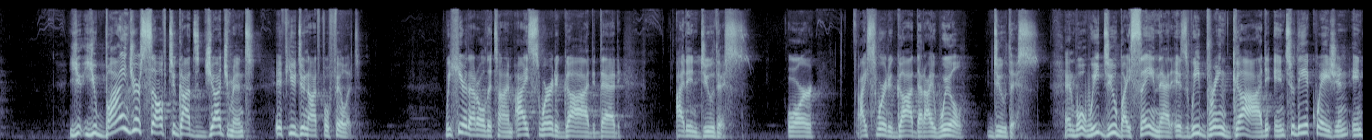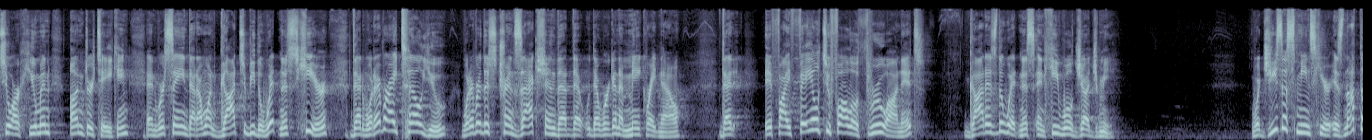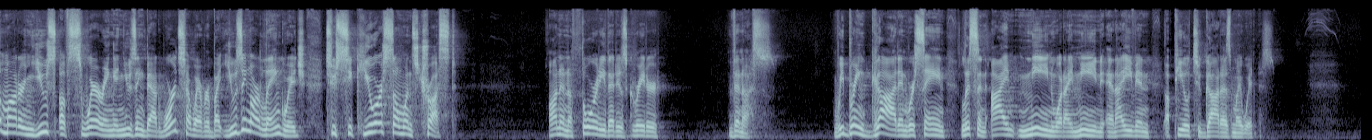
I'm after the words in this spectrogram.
you, you bind yourself to God's judgment if you do not fulfill it. We hear that all the time. I swear to God that I didn't do this. Or I swear to God that I will do this. And what we do by saying that is we bring God into the equation, into our human undertaking, and we're saying that I want God to be the witness here that whatever I tell you, whatever this transaction that, that, that we're gonna make right now, that if I fail to follow through on it, God is the witness and he will judge me. What Jesus means here is not the modern use of swearing and using bad words, however, but using our language to secure someone's trust on an authority that is greater than us. We bring God and we're saying, listen, I mean what I mean, and I even appeal to God as my witness.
